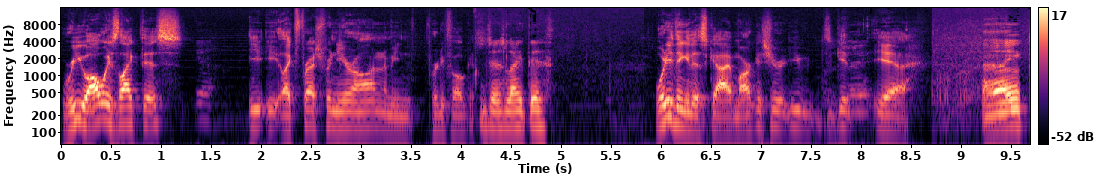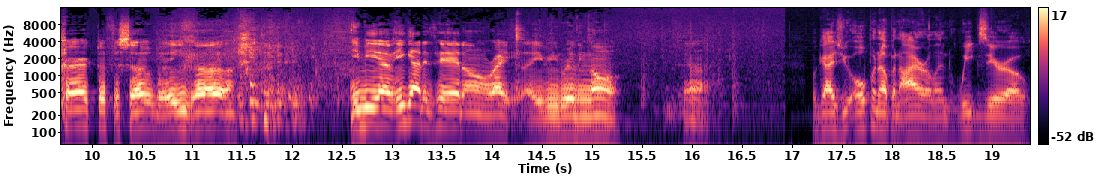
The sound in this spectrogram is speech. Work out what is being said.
Were you always like this? Yeah. You, you, like freshman year on? I mean, pretty focused. Just like this. What do you think of this guy, Marcus? You're, you get, yeah. Uh, he character for sure, but he uh, he be he got his head on right. Like if you really know him, yeah. Well, guys, you open up in Ireland, week zero,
